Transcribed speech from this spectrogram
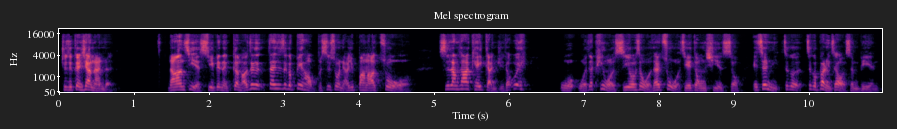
就是更像男人，让他自己的事业变得更好。这个但是这个变好不是说你要去帮他做哦，是让他可以感觉到，喂，我我在拼我的事业，或者我在做我这些东西的时候，哎，这你这个这个伴侣在我身边，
